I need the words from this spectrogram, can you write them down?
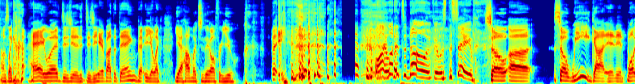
I was like, "Hey, Wood, did you did you hear about the thing?" That you're like, "Yeah, how much did they offer you?" well, I wanted to know if it was the same. So, uh, so we got it. In, well,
